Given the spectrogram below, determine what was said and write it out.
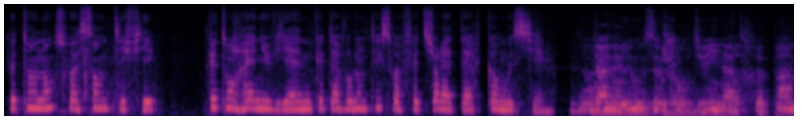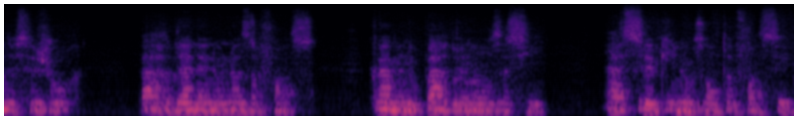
que ton nom soit sanctifié, que ton règne vienne, que ta volonté soit faite sur la terre comme au ciel. Donne-nous aujourd'hui notre pain de ce jour. Pardonne-nous nos offenses, comme nous pardonnons aussi à ceux qui nous ont offensés,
